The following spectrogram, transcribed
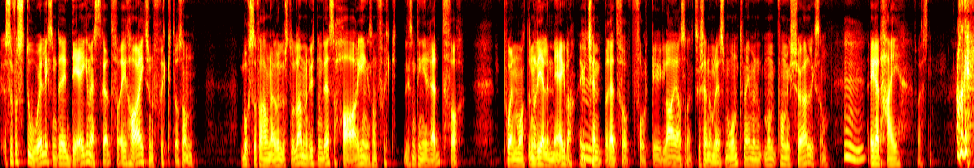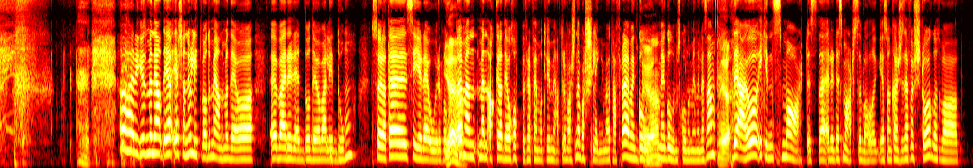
så forsto jeg liksom Det er det jeg er mest redd for. Jeg har ikke noen frykt og sånn Bortsett fra å havne i rullestol. Men utenom det så har jeg ingen sånn frykt, liksom ting jeg er redd for. På en måte, Når det gjelder meg, da. Jeg er jo kjemperedd for folk jeg er glad i. altså Skal kjenne om det som er rundt meg, men for meg sjøl, liksom. Jeg er redd hei, forresten. Ok. Å, herregud. Men jeg, jeg, jeg skjønner jo litt hva du mener med det å eh, være redd og det å være litt dum. Sorry at jeg sier det ordet, på en yeah. måte, men, men akkurat det å hoppe fra 25 meter og var sånn, jeg bare slenger meg ut herfra jeg, med, Gollum, yeah. med Gollum-skoene mine, liksom. Yeah. Det er jo ikke den smarteste, eller det smarteste valget sånn kanskje, så jeg forstår godt hva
